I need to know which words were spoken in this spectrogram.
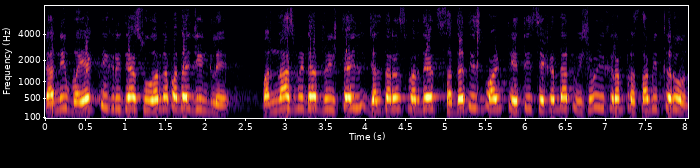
त्यांनी वैयक्तिकरित्या सुवर्ण पदक जिंकले. पन्नास मीटर फ्रीस्टाईल जलतरण स्पर्धेत सदतीस पॉईंट तेहतीस सेकंदात विश्वविक्रम प्रस्थापित करून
